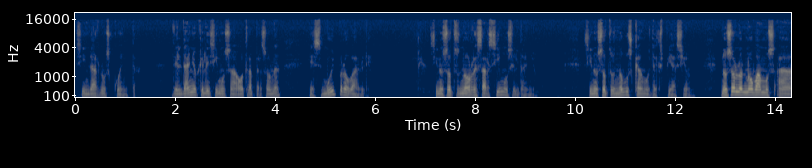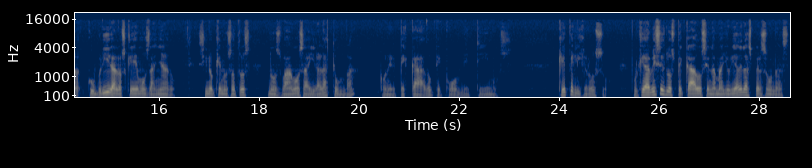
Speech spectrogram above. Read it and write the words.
sin darnos cuenta del daño que le hicimos a otra persona, es muy probable, si nosotros no resarcimos el daño, si nosotros no buscamos la expiación, no solo no vamos a cubrir a los que hemos dañado, sino que nosotros nos vamos a ir a la tumba con el pecado que cometimos. Qué peligroso. Porque a veces los pecados en la mayoría de las personas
